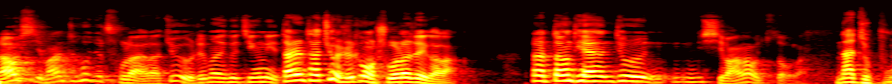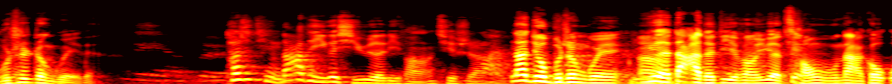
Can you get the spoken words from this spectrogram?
然后洗完之后就出来了，就有这么一个经历，但是他确实跟我说了这个了，但当天就你洗完了我就走了，那就不是正规的。它是挺大的一个洗浴的地方，其实那就不正规。啊越大的地方越藏污纳垢，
